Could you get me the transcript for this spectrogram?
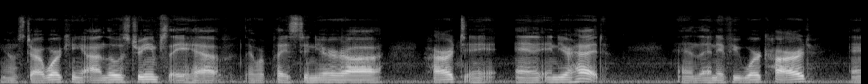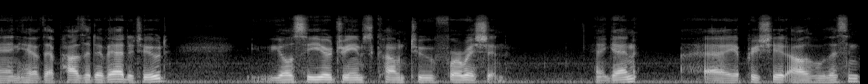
you know start working on those dreams they have that were placed in your uh, heart and in your head. And then if you work hard and you have that positive attitude you'll see your dreams come to fruition. Again I appreciate all who listen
